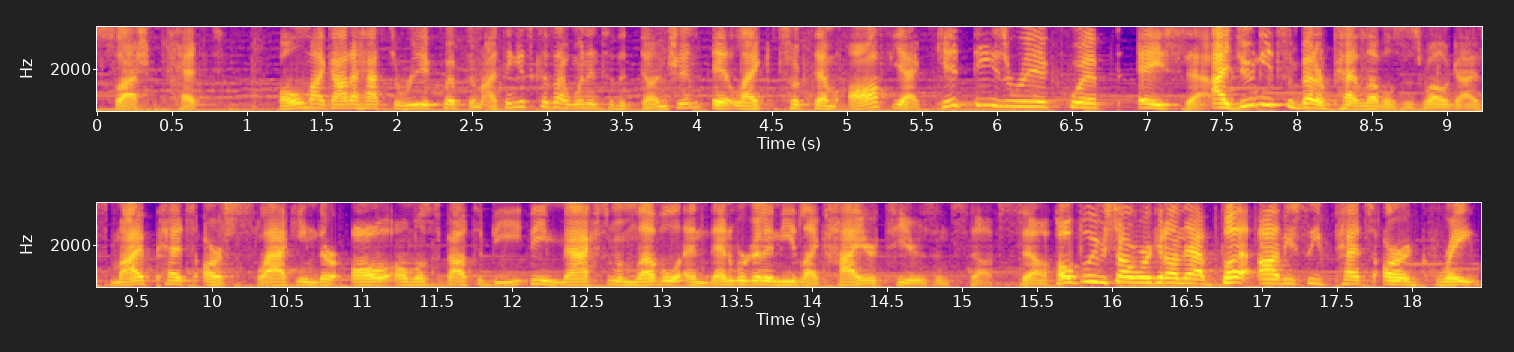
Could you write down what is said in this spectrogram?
slash pet Oh my god, I have to re-equip them. I think it's because I went into the dungeon. It like took them off. Yeah, get these re-equipped ASAP. I do need some better pet levels as well, guys. My pets are slacking. They're all almost about to be the maximum level, and then we're gonna need like higher tiers and stuff. So hopefully we start working on that. But obviously, pets are a great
